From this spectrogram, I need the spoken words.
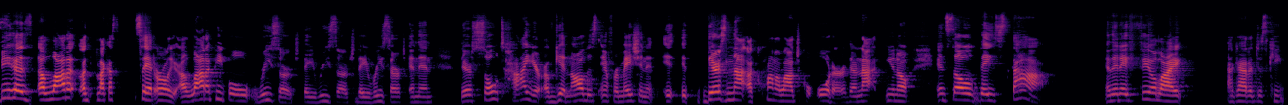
Because a lot of like- like i said earlier a lot of people research they research they research and then they're so tired of getting all this information and it, it there's not a chronological order they're not you know and so they stop and then they feel like i gotta just keep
